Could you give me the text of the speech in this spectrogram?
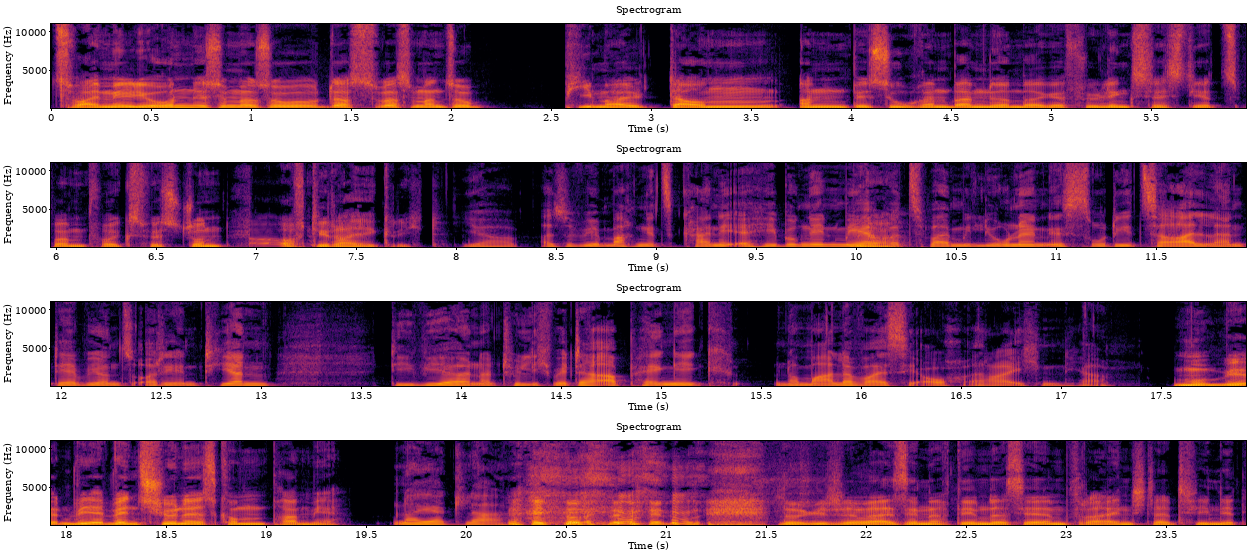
Zwei Millionen ist immer so das, was man so Pi mal Daumen an Besuchern beim Nürnberger Frühlingsfest, jetzt beim Volksfest schon auf die Reihe kriegt. Ja, also wir machen jetzt keine Erhebungen mehr, ja. aber zwei Millionen ist so die Zahl, an der wir uns orientieren, die wir natürlich wetterabhängig normalerweise auch erreichen, ja. Wenn es schöner ist, kommen ein paar mehr. Naja, klar. Logischerweise, nachdem das ja im Freien stattfindet.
